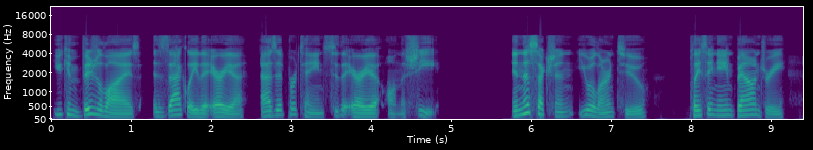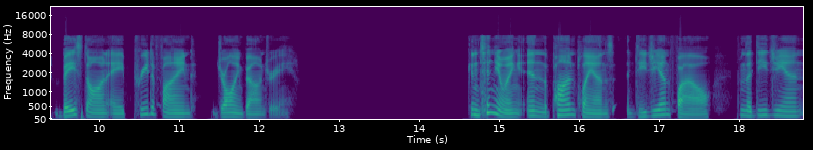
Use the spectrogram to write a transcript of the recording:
you can visualize exactly the area as it pertains to the area on the sheet. In this section, you will learn to place a named boundary based on a predefined drawing boundary. Continuing in the Pond Plans DGN file from the DGN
